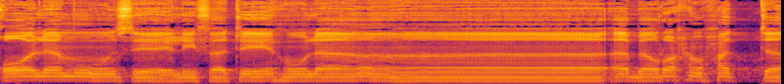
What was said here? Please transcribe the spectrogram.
قال موسى لفتيه لا أبرح حتى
